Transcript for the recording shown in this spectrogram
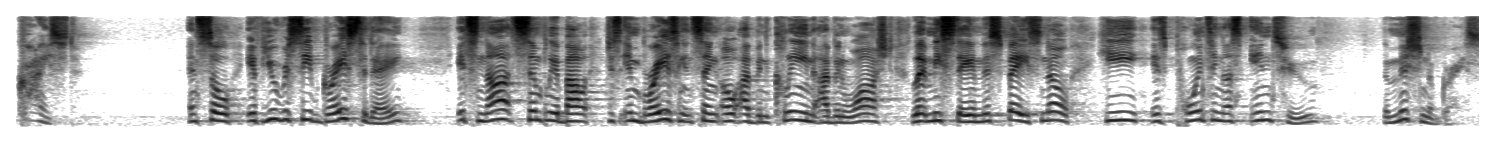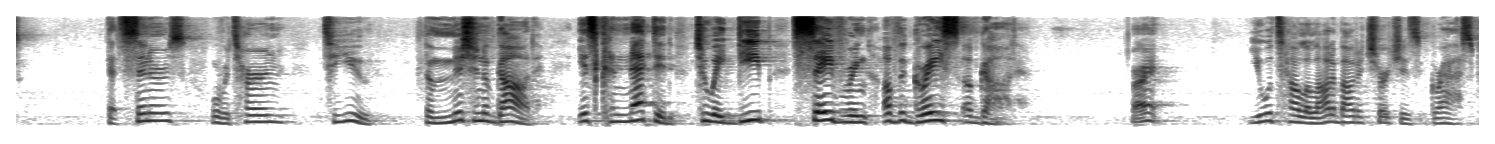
Christ. And so, if you receive grace today, it's not simply about just embracing and saying, Oh, I've been cleaned, I've been washed, let me stay in this space. No, He is pointing us into the mission of grace that sinners will return to you. The mission of God is connected to a deep savoring of the grace of God. Right? You will tell a lot about a church's grasp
